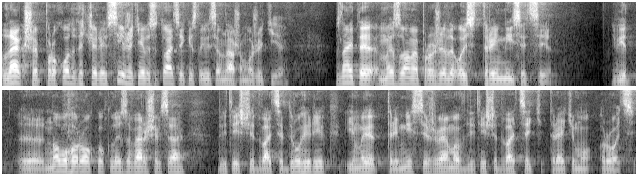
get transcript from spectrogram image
легше проходити через всі життєві ситуації, які стаються в нашому житті. Знаєте, ми з вами прожили ось три місяці від е, Нового року, коли завершився 2022 рік, і ми три місяці живемо в 2023 році.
